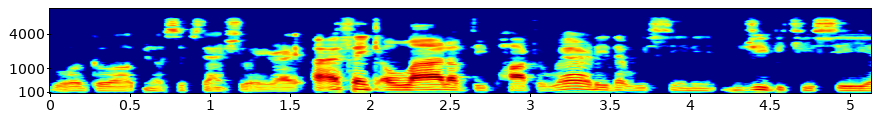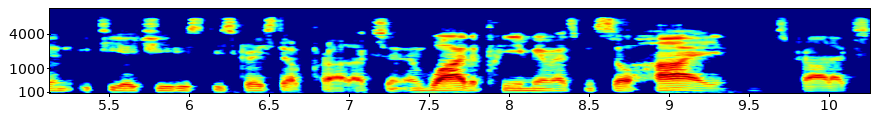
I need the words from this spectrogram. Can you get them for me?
will go up, you know, substantially, right? I think a lot of the popularity that we've seen in GBTC and ETHE, these these Grayscale products, and, and why the premium has been so high these products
